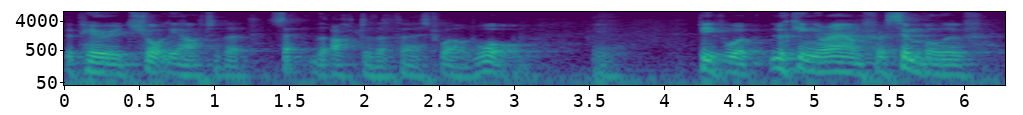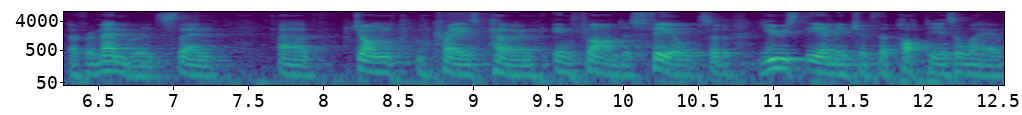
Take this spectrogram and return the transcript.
the period shortly after the, after the First World War, you know, people were looking around for a symbol of, of remembrance, then uh, John McCrae's poem In Flanders Field sort of used the image of the poppy as a way of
